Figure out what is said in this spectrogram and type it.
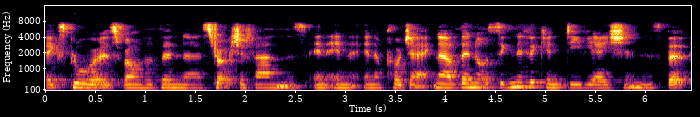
explorers rather than uh, structure fans in, in, in a project. Now, they're not significant deviations, but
